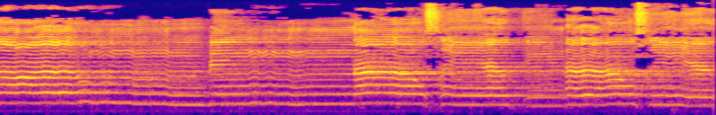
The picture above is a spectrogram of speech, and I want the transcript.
لنسفعا بالناصية ناصية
